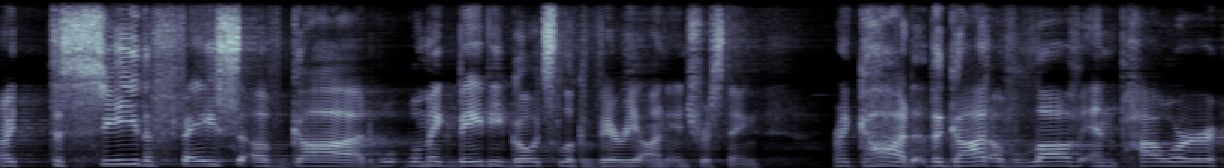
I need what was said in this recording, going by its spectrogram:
Right? To see the face of God will make baby goats look very uninteresting. Right? God, the God of love and power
